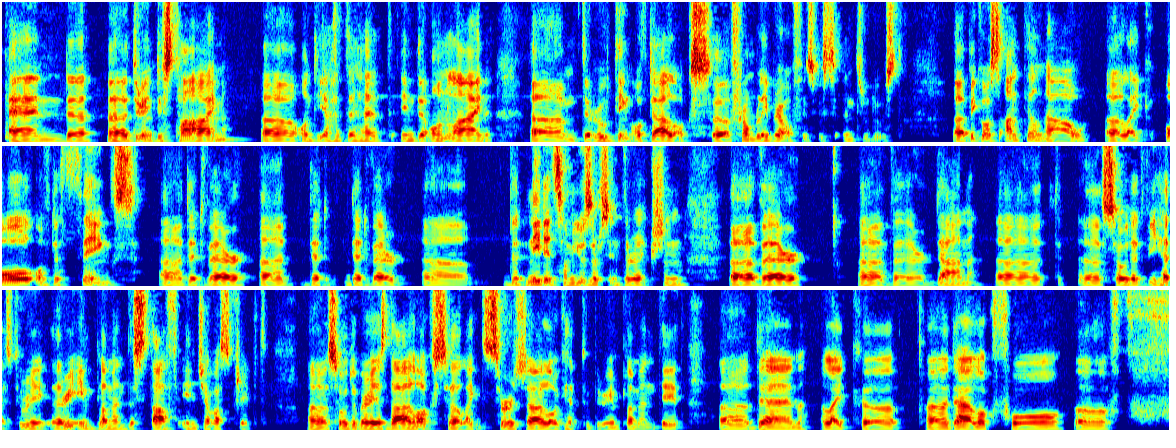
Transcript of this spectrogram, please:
and uh, uh, during this time, on the other hand, in the online, um, the routing of dialogues from LibreOffice was introduced. because until now, like all of the things that were that that were that needed some users interaction were uh, were done uh, uh, so that we had to re-implement re the stuff in JavaScript. Uh, so the various dialogues, uh, like the search dialogue had to be re implemented. Uh, then like dialogue for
